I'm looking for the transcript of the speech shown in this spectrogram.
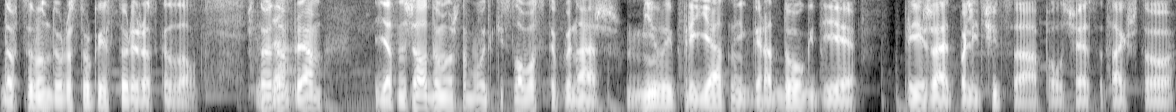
Да в целом ты уже столько историй рассказал, что да. это прям я сначала думал, что будет Кисловодск такой наш милый, приятный городок, где приезжают полечиться, а получается так, что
